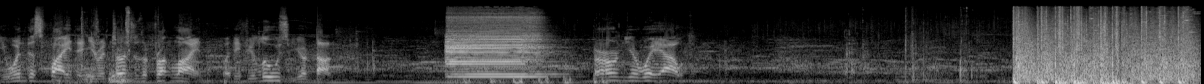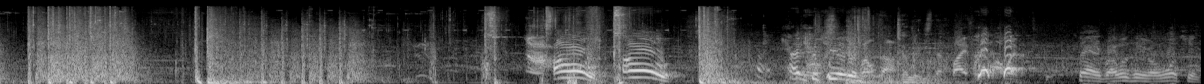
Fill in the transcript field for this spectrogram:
You win this fight and you return to the front line, but if you lose, you're done. Earn your way out. Oh! Oh! Executed! Well done. Stand by for deployment. Sorry, bro, I wasn't even watching.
